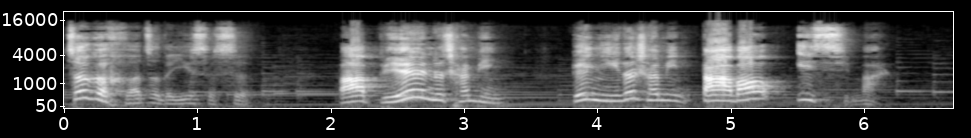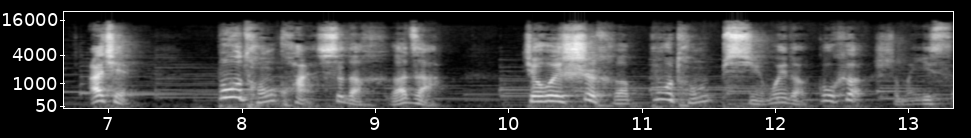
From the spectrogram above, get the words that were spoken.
这个盒子的意思是，把别人的产品给你的产品打包一起卖，而且不同款式的盒子啊，就会适合不同品味的顾客。什么意思？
